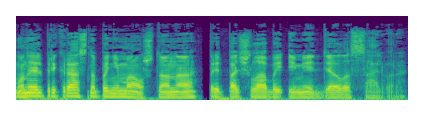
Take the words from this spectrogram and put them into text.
Мунель прекрасно понимал, что она предпочла бы иметь дело с Альваро.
